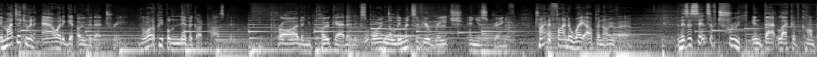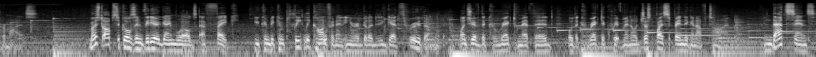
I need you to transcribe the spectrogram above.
It might take you an hour to get over that tree, and a lot of people never got past it. Prod and you poke at it, exploring the limits of your reach and your strength, trying to find a way up and over. And there's a sense of truth in that lack of compromise. Most obstacles in video game worlds are fake. You can be completely confident in your ability to get through them once you have the correct method or the correct equipment or just by spending enough time. In that sense,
